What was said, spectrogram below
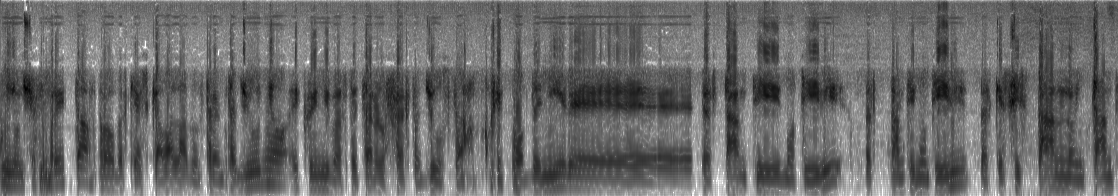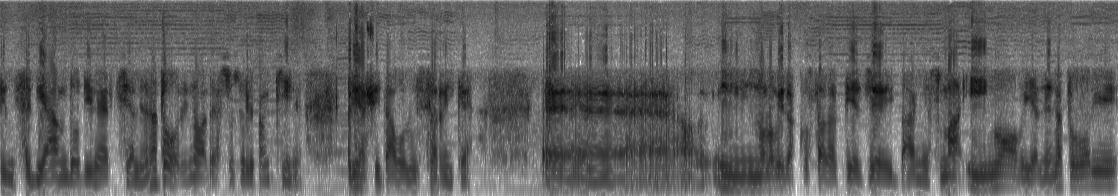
Non c'è fretta proprio perché è scavallato il 30 giugno e quindi puoi aspettare l'offerta giusta, che può avvenire per tanti motivi, per tanti motivi, perché si stanno intanto insediando diversi allenatori no? adesso sulle panchine. Prima citavo Luis Enrique. Eh, non lo vedo accostato al PSG i Bagnes, ma i nuovi allenatori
